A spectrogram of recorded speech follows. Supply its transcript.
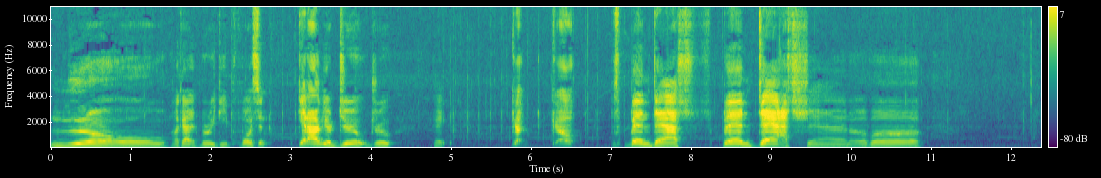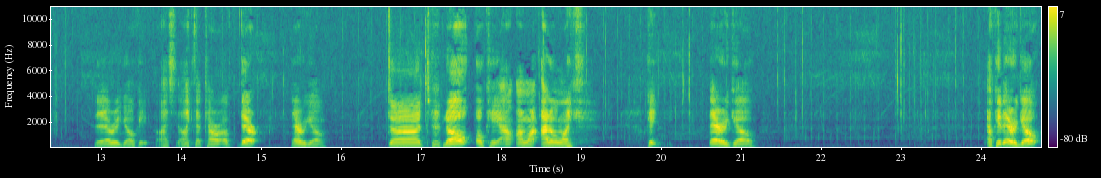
no. I got a very deep voice and get out of here, Drew. Drew. Okay, go go. Spin dash. Spin dash and over. There we go. Okay, I, like that tower up there. There we go. Dun, no, okay, I, I want. I don't like. Okay, there we go. Okay, there we go.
